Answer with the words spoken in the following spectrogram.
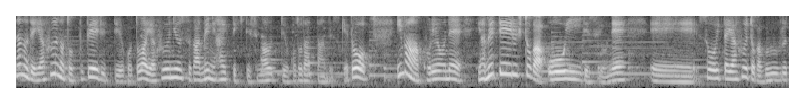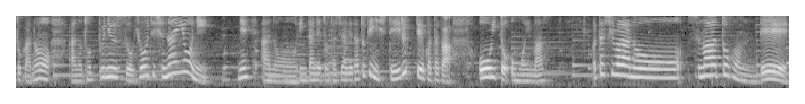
なので Yahoo のトップページっていうことは Yahoo ニュースが目に入ってきてしまうっていうことだったんですけど今はこれをねやめている人が多いですよね。えー、そういった Yahoo とか Google とかのあのトップニュースを表示しないように、ね、あのインターネットを立ち上げた時にしているっていう方が多いと思います。私はあのスマートフォンで、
